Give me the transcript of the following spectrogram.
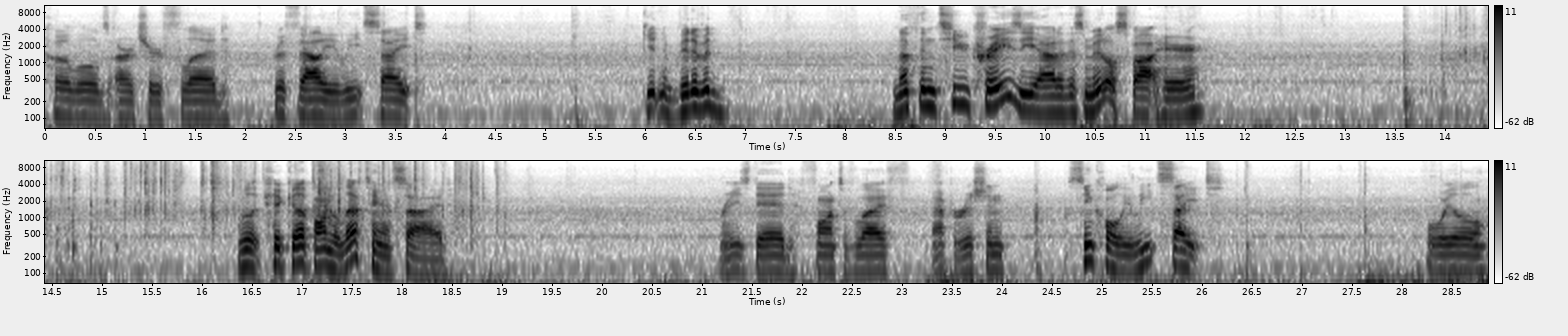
Kobolds, Archer, Flood, Rift Valley, Elite Site. Getting a bit of a nothing too crazy out of this middle spot here. Will it pick up on the left hand side? Raised Dead, Font of Life, Apparition, Sinkhole, Elite Site, Oil,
